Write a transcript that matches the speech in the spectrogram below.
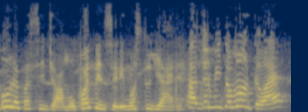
Ora passeggiamo, poi penseremo a studiare. Ha dormito molto, eh?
